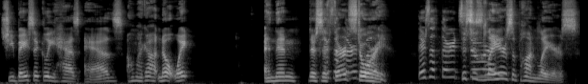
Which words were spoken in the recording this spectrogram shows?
She basically has ads. Oh my god, no, wait. And then there's, There's a a third, third story. one. There's a third. This is layers upon layers.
